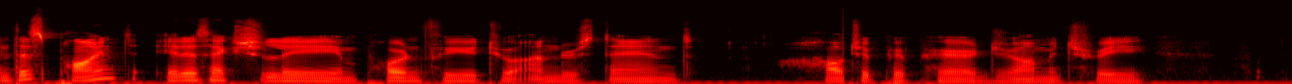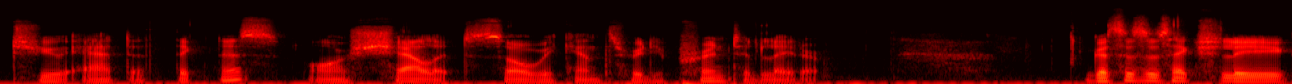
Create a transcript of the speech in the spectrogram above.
At this point, it is actually important for you to understand how to prepare geometry to add a thickness or shell it so we can 3D print it later. Because this is actually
